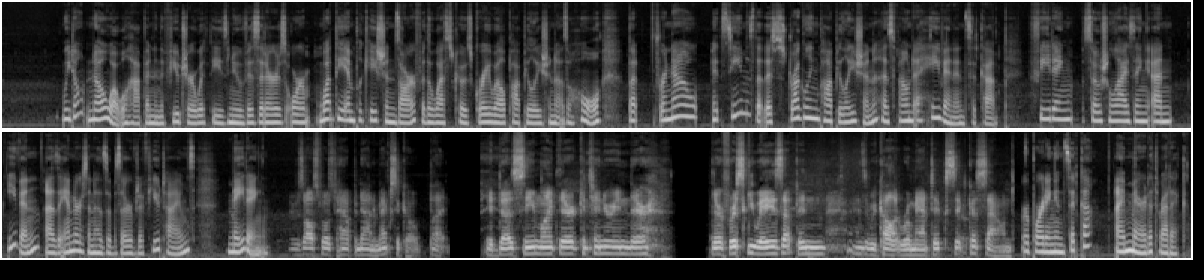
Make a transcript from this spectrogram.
We don't know what will happen in the future with these new visitors or what the implications are for the West Coast gray whale population as a whole, but for now, it seems that this struggling population has found a haven in Sitka, feeding, socializing, and even, as Anderson has observed a few times, mating. It was all supposed to happen down in Mexico, but it does seem like they're continuing their their frisky ways up in, as we call it, romantic Sitka Sound. Reporting in Sitka, I'm Meredith Reddick.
